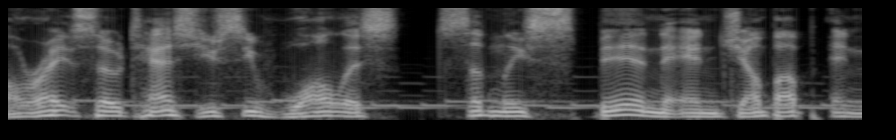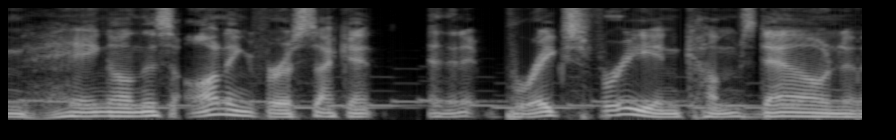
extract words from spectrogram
All right, so Tass, you see Wallace suddenly spin and jump up and hang on this awning for a second, and then it breaks free and comes down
